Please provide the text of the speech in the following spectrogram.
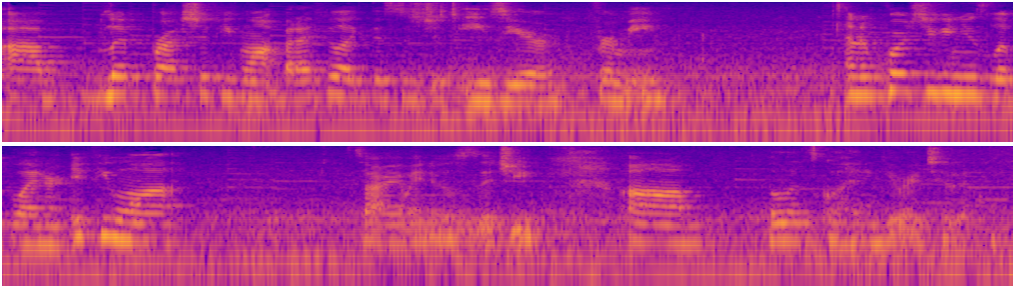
a lip brush if you want, but I feel like this is just easier for me. And of course you can use lip liner if you want. Sorry, my nose is itchy. Um, but let's go ahead and get right to it.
